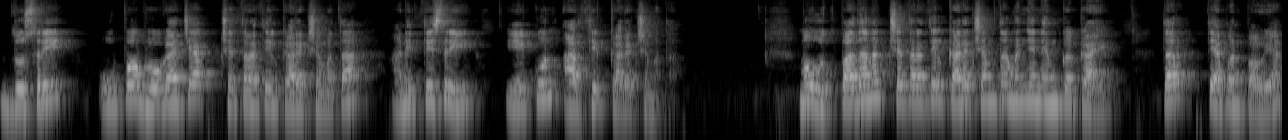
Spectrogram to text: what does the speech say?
दुसरी उपभोगाच्या क्षेत्रातील कार्यक्षमता आणि तिसरी एकूण आर्थिक कार्यक्षमता. मग उत्पादन क्षेत्रातील कार्यक्षमता म्हणजे नेमकं काय? तर ते आपण पाहूया.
